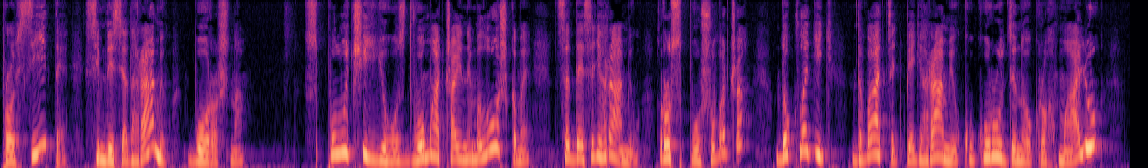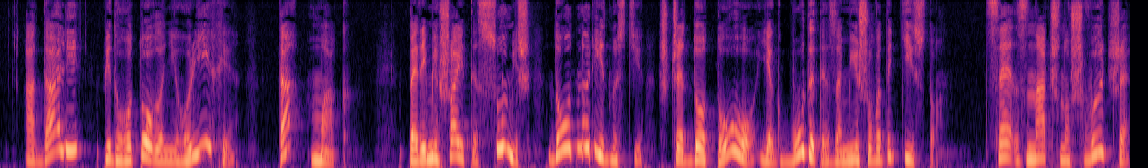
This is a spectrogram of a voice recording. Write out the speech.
Просійте 70 грамів борошна. Сполучіть його з двома чайними ложками, це 10 грамів розпушувача, докладіть 25 грамів кукурудзяного крохмалю, а далі підготовлені горіхи та мак. Перемішайте суміш до однорідності ще до того, як будете замішувати тісто. Це значно швидше,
